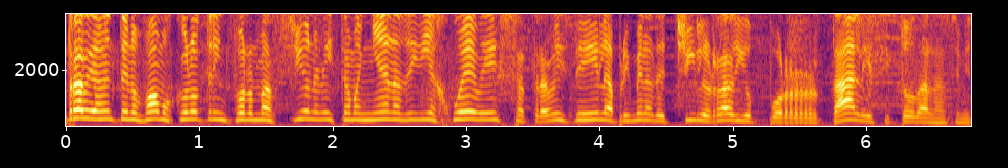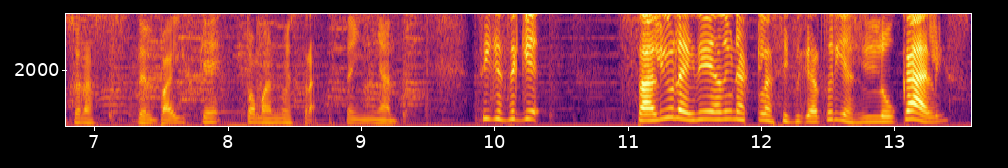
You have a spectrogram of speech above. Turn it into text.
Rápidamente nos vamos con otra información en esta mañana de día jueves a través de la primera de Chile Radio Portales y todas las emisoras del país que toman nuestra señal. Fíjese que salió la idea de unas clasificatorias locales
